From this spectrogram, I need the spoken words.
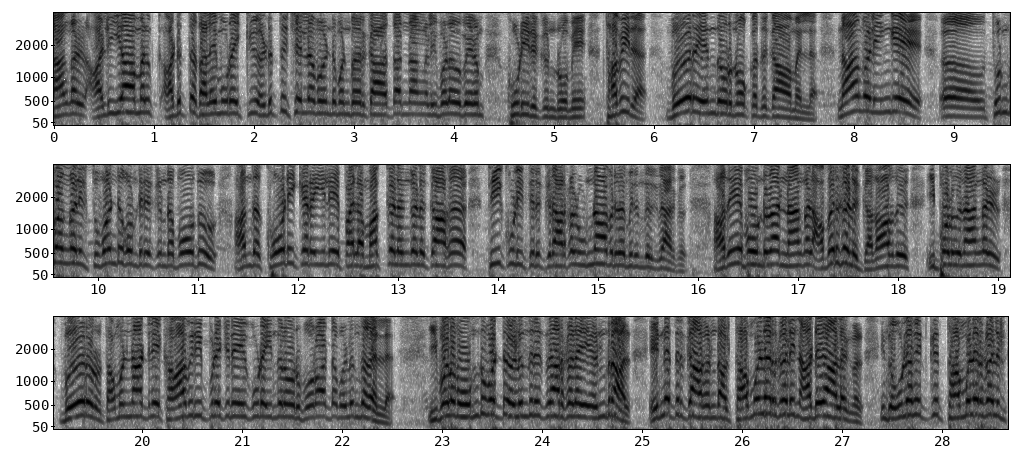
நாங்கள் அழியாமல் அடுத்த தலைமுறைக்கு எடுத்துச் செல்ல வேண்டும் என்பதற்காகத்தான் நாங்கள் இவ்வளவு பேரும் கூடியிருக்கின்றோமே தவிர வேறு எந்த ஒரு நோக்கத்துக்காகவும் அல்ல. நாங்கள் இங்கே துன்பங்களில் துவண்டு கொண்டிருக்கின்ற போது அந்த கோடிக்கரையிலே பல மக்கள் எங்களுக்காக தீக்குளித்திருக்கிறார்கள் உண்ணாவிரதம் இருந்திருக்கிறார்கள். அதே போன்றுதான் நாங்கள் அவர்களுக்கு அதாவது இப்பொழுது நாங்கள் வேறொரு தமிழ்நாட்டிலே காவிரி பிரச்சனையை கூட இந்த ஒரு போராட்டம் எழுந்ததல்ல. இவ்வளவு ஒன்றுபட்டு எழுந்திருக்கிறார்களே என்றால் என்னத்திற்காக என்றால் தமிழர்களின் அடையாளங்கள். இந்த உலகிற்கு தமிழர்களின்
